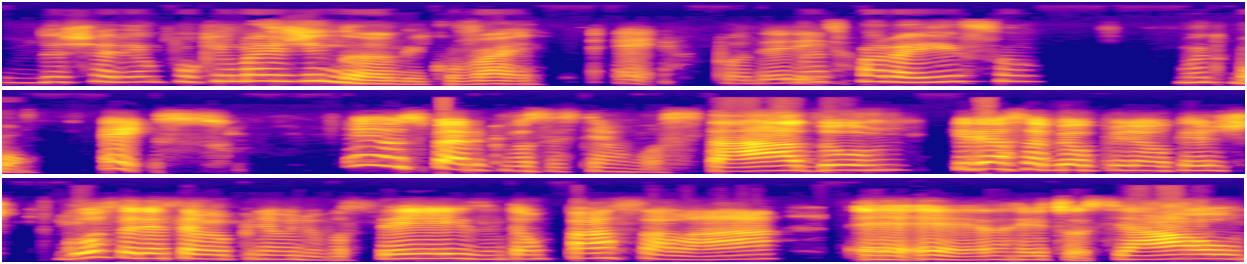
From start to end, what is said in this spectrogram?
deixaria um pouquinho mais dinâmico, vai. É, poderia. Mas para isso, muito bom. É isso. Eu espero que vocês tenham gostado. Queria saber a opinião, que a gente gostaria de saber a opinião de vocês, então passa lá é, é, na rede social,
